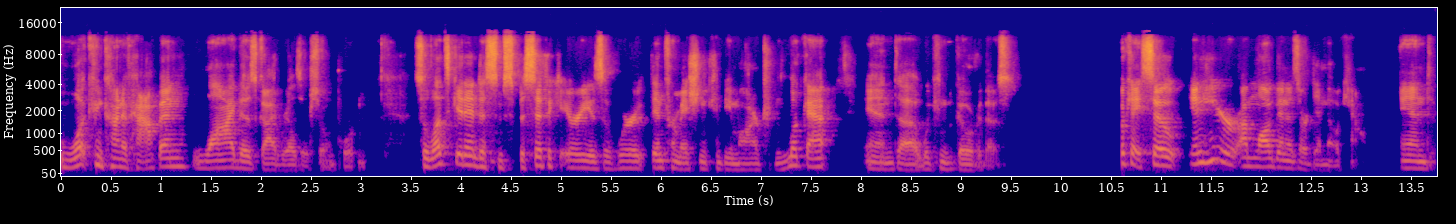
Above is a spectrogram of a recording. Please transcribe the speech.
what can kind of happen, why those guide rails are so important. So let's get into some specific areas of where the information can be monitored and look at, and uh, we can go over those. Okay, so in here, I'm logged in as our demo account. And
